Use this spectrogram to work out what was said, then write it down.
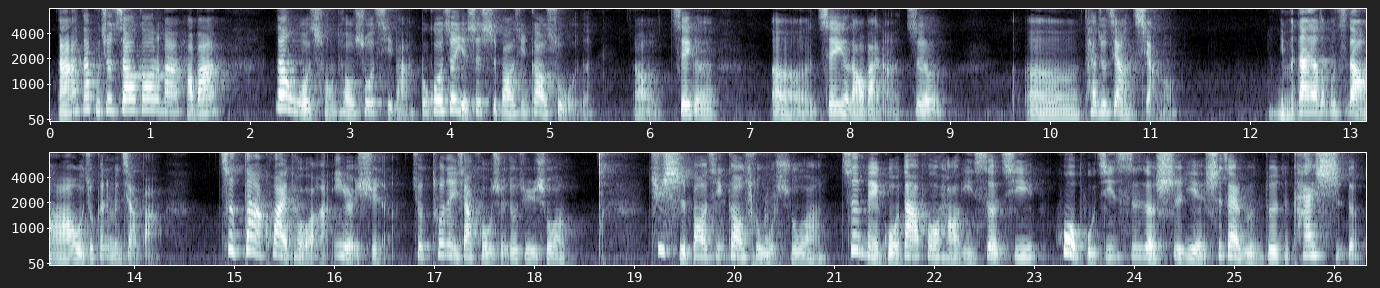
啊，那不就糟糕了吗？好吧，那我从头说起吧。不过这也是史报金告诉我的。哦，这个呃，这个老板啊，这呃，他就这样讲哦。你们大家都不知道啊，我就跟你们讲吧。这大块头啊，伊尔逊啊，就吞了一下口水，就继续说：据史报金告诉我说啊，这美国大富豪以色基霍普金斯的事业是在伦敦开始的。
